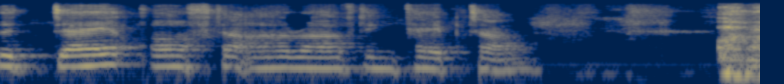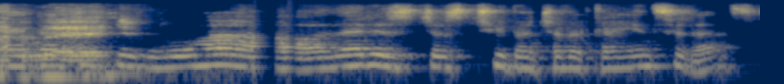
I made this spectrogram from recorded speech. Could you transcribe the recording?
the day after I arrived in Cape Town. Oh, and I thought, wow, that is just too much of a coincidence.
